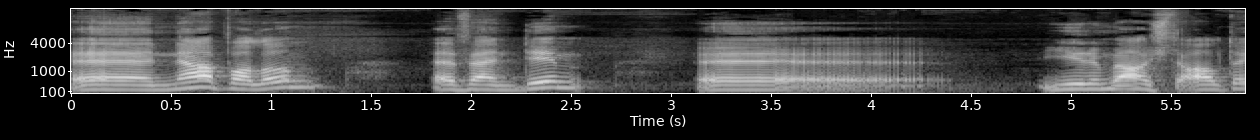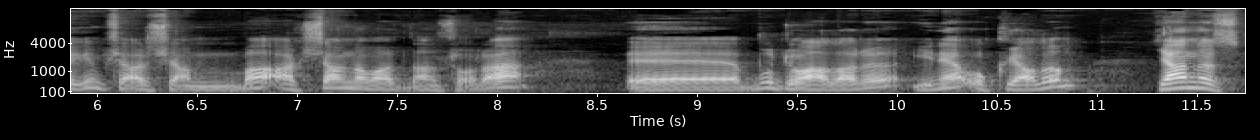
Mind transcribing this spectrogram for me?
e, ne yapalım? Efendim e, 20 işte 6 Ekim çarşamba akşam namazından sonra e, bu duaları yine okuyalım. Yalnız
